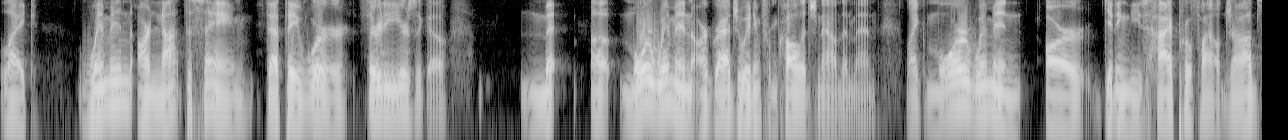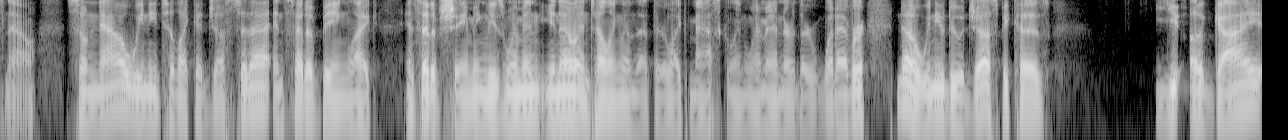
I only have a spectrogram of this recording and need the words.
like women are not the same that they were 30 years ago. Me- uh, more women are graduating from college now than men. Like more women are getting these high profile jobs now. So now we need to like adjust to that instead of being like instead of shaming these women, you know, and telling them that they're like masculine women or they're whatever. No, we need to adjust because you, a guy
